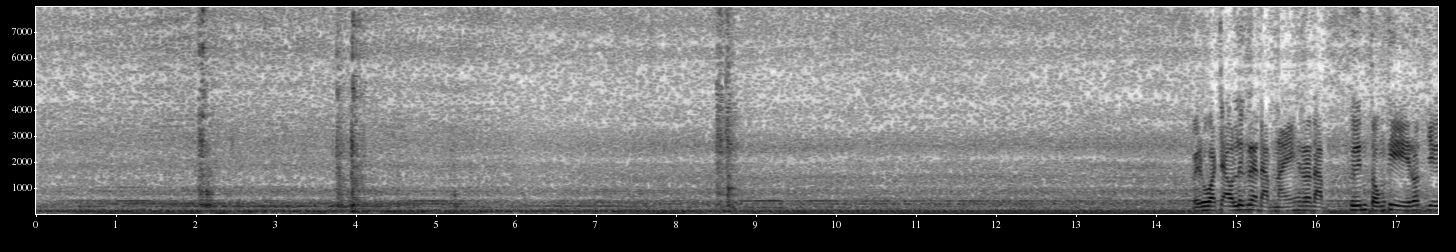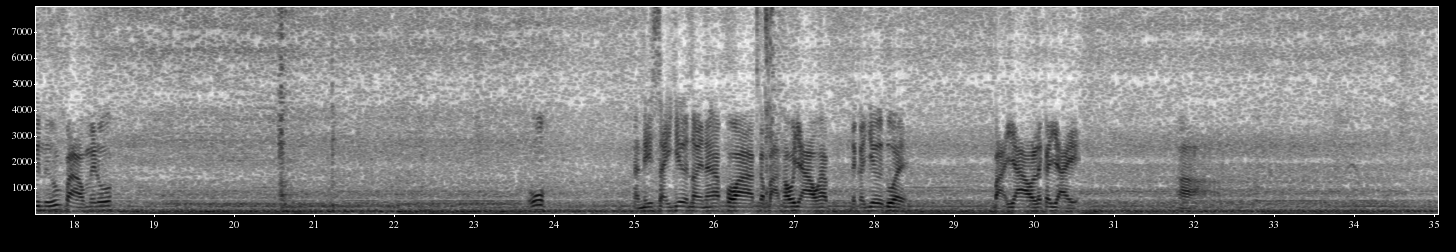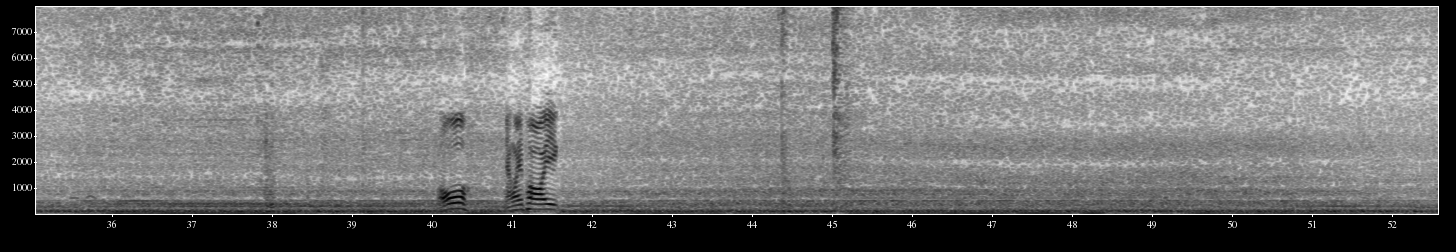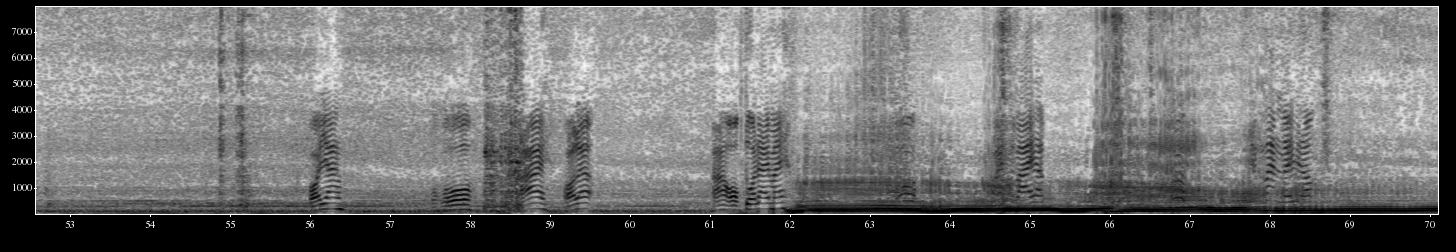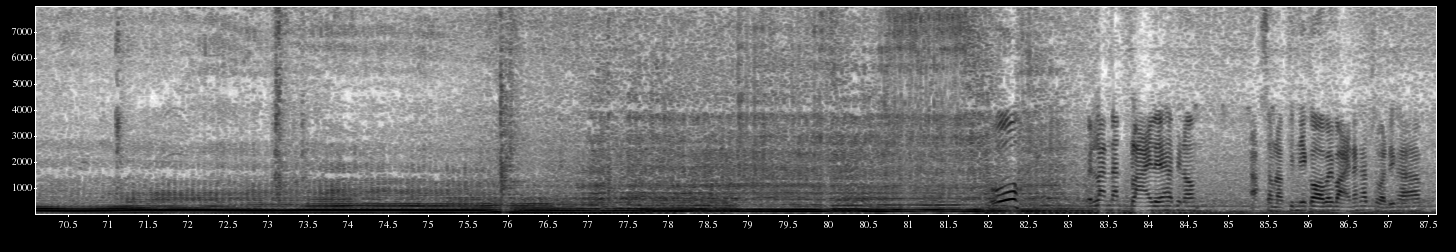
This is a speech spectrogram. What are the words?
ไม่รู้ว่าจะเอาลึกระดับไหน ระดับพื้นตรงที่รถยืนหรือเปล่าไม่รู้โอ้อันนี้ใส่เยอะหน่อยนะครับ เพราะว่ากระบะเขายาวครับ แล้วก็เยอะด้วยบะยาวแล้วก็ใหญ่อ่าโอ้ยังไม่พออีก พอยัง โอ้โห ไป พอแล้ว อ่าออกตัวได้ไหมโอ้สบายสบายครับโอ้ยังมั่นเลยพี่น้อง โอ้ เป็นลั่นด้านปลายเลยครับพี่น้อง อะสำหรับค ลิปนี้ก็บายบายนะครับ สวัสดีครับ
